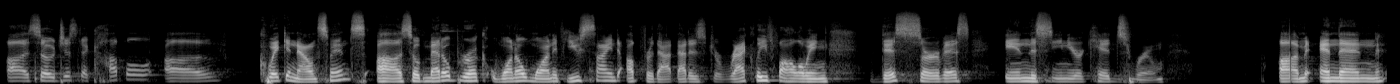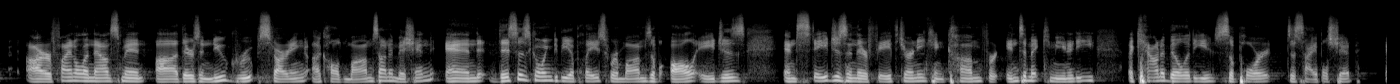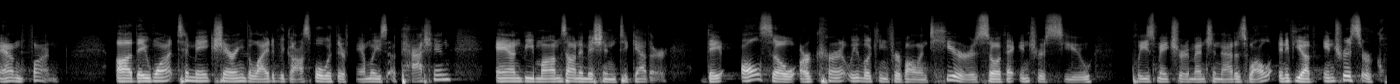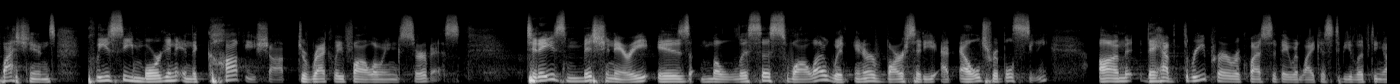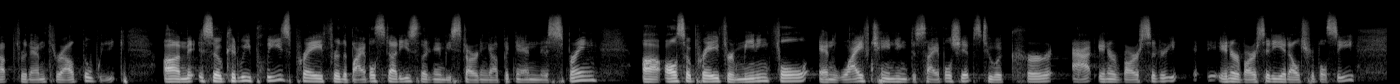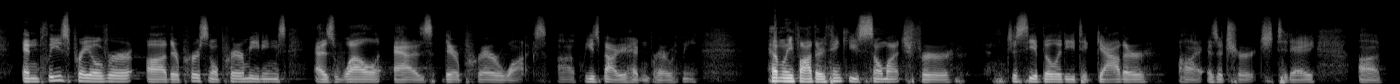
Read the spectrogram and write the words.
Uh, so, just a couple of quick announcements. Uh, so, Meadowbrook 101, if you signed up for that, that is directly following this service in the senior kids room. Um, and then our final announcement uh, there's a new group starting uh, called Moms on a Mission. And this is going to be a place where moms of all ages and stages in their faith journey can come for intimate community, accountability, support, discipleship, and fun. Uh, they want to make sharing the light of the gospel with their families a passion and be moms on a mission together. They also are currently looking for volunteers, so if that interests you, please make sure to mention that as well. And if you have interests or questions, please see Morgan in the coffee shop directly following service. Today's missionary is Melissa Swala with InterVarsity at LCCC. Um, they have three prayer requests that they would like us to be lifting up for them throughout the week. Um, so, could we please pray for the Bible studies that are going to be starting up again this spring? Uh, also, pray for meaningful and life changing discipleships to occur at InterVarsity, InterVarsity at LCCC. And please pray over uh, their personal prayer meetings as well as their prayer walks. Uh, please bow your head in prayer with me. Heavenly Father, thank you so much for just the ability to gather uh, as a church today. Uh,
